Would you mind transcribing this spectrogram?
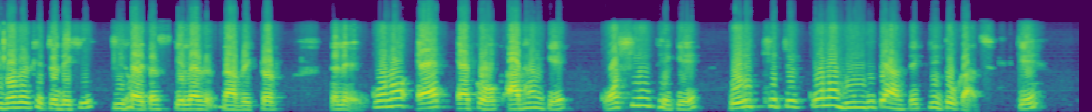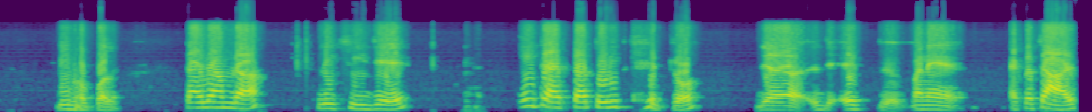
বিভবের ক্ষেত্রে দেখি কি হয় এটা স্কেলার না ভেক্টর তাহলে কোন এক একক আধানকে অসীম থেকে তড়িৎ ক্ষেত্রের কোন বিন্দুতে আনতে কৃত কাজ কে বিভব বলে। তাইলে আমরা লিখি যে এটা একটা তড়িৎ ক্ষেত্র মানে একটা চার্জ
